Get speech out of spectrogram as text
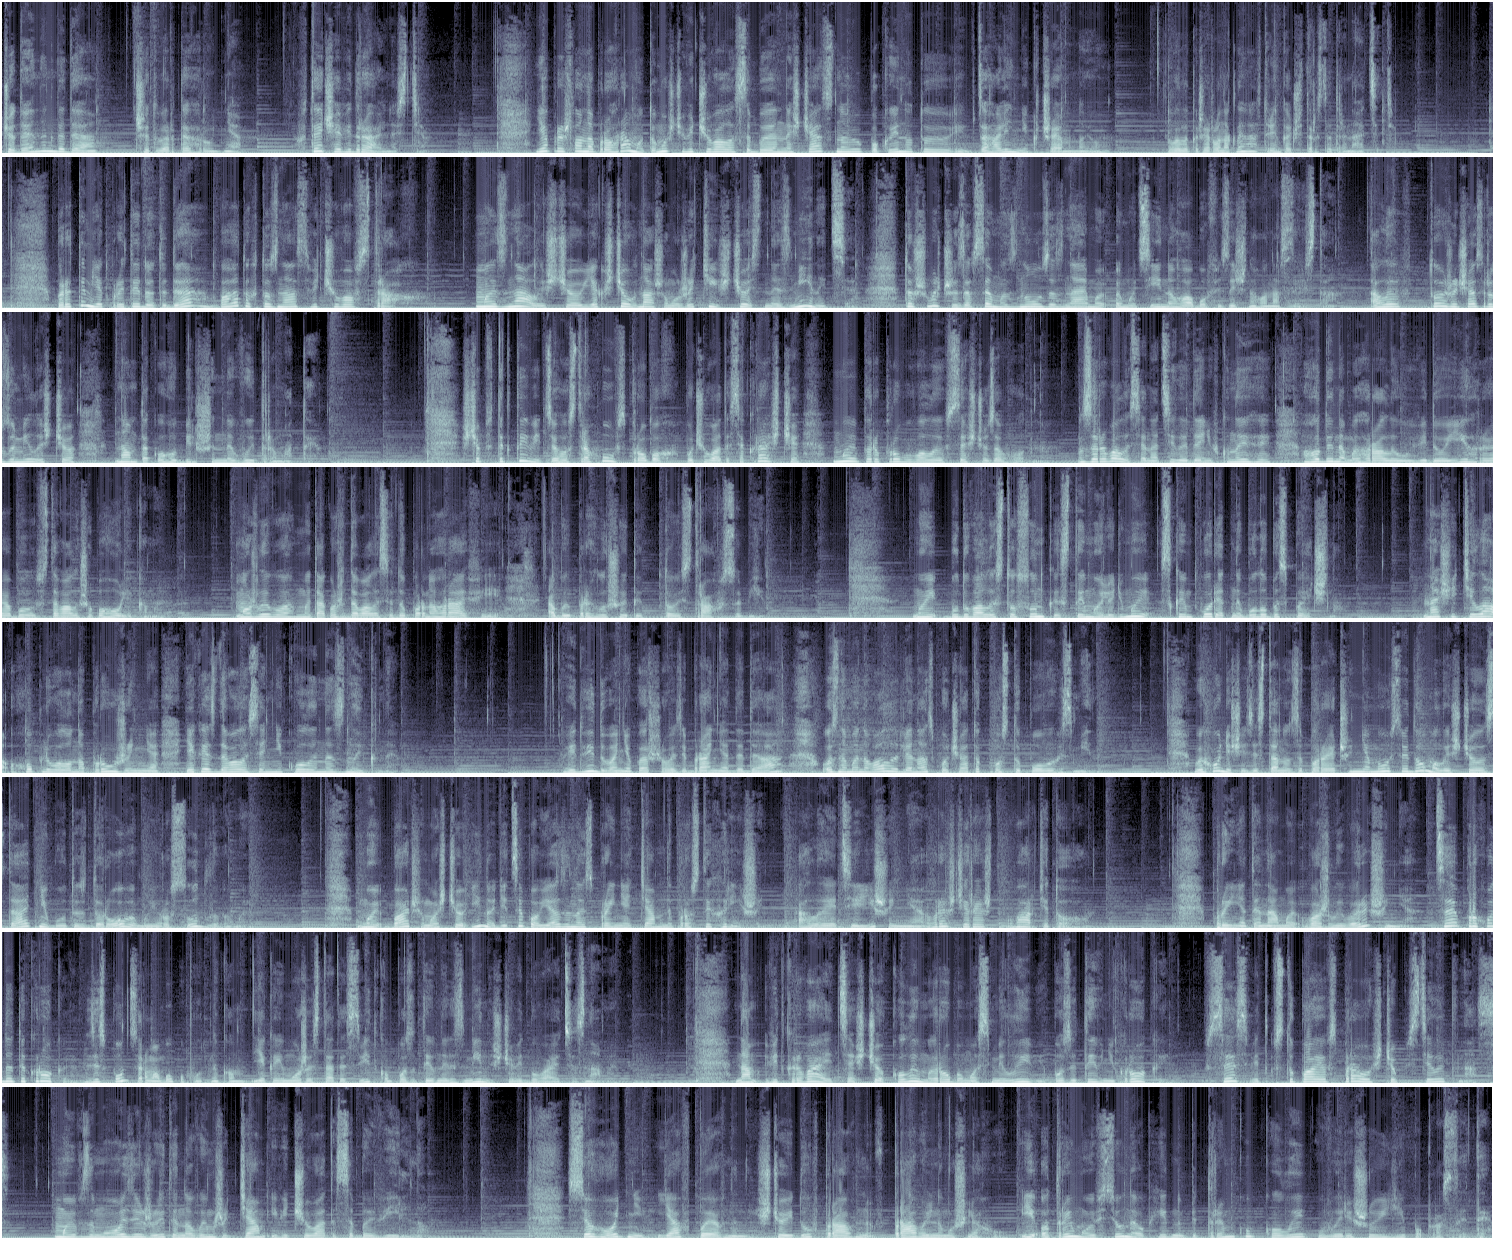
Щоденник ДДА, 4 грудня. Втеча від реальності. Я прийшла на програму, тому що відчувала себе нещасною, покинутою і взагалі нікчемною. Велика червона книга, сторінка 413. Перед тим як прийти до ДДА, багато хто з нас відчував страх. Ми знали, що якщо в нашому житті щось не зміниться, то швидше за все ми знову зазнаємо емоційного або фізичного насильства. Але в той же час розуміли, що нам такого більше не витримати. Щоб втекти від цього страху в спробах почуватися краще, ми перепробували все, що завгодно. Заривалися на цілий день в книги, годинами грали у відеоігри або ставали шопоголіками. Можливо, ми також вдавалися до порнографії, аби приглушити той страх в собі. Ми будували стосунки з тими людьми, з ким поряд не було безпечно. Наші тіла охоплювало напруження, яке, здавалося, ніколи не зникне. Відвідування першого зібрання ДДА ознаменувало для нас початок поступових змін. Виходячи зі стану заперечення, ми усвідомили, що здатні бути здоровими і розсудливими. Ми бачимо, що іноді це пов'язано з прийняттям непростих рішень, але ці рішення, врешті-решт, варті того. Прийняте нами важливе рішення це проходити кроки зі спонсором або попутником, який може стати свідком позитивних змін, що відбуваються з нами. Нам відкривається, що коли ми робимо сміливі позитивні кроки, Всесвіт вступає в справу, щоб зцілити нас. Ми в змозі жити новим життям і відчувати себе вільно. Сьогодні я впевнений, що йду в, прав... в правильному шляху і отримую всю необхідну підтримку, коли вирішую її попросити.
